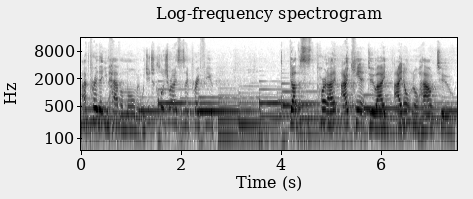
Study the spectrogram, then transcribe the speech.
I pray that you have a moment. Would you just close your eyes as I pray for you? God, this is the part I, I can't do. I, I don't know how to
